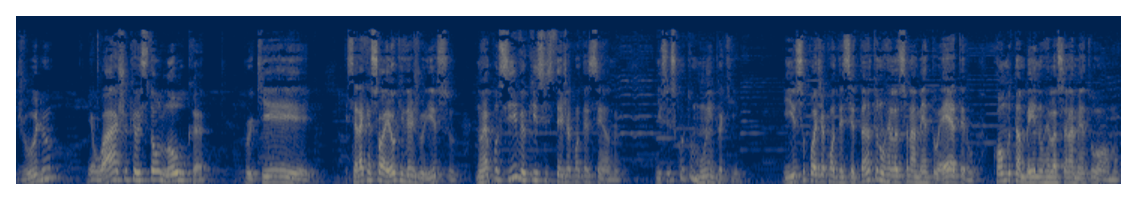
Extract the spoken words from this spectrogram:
Júlio, eu acho que eu estou louca, porque será que é só eu que vejo isso? Não é possível que isso esteja acontecendo. Isso escuto muito aqui. E isso pode acontecer tanto no relacionamento hétero, como também no relacionamento homo.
